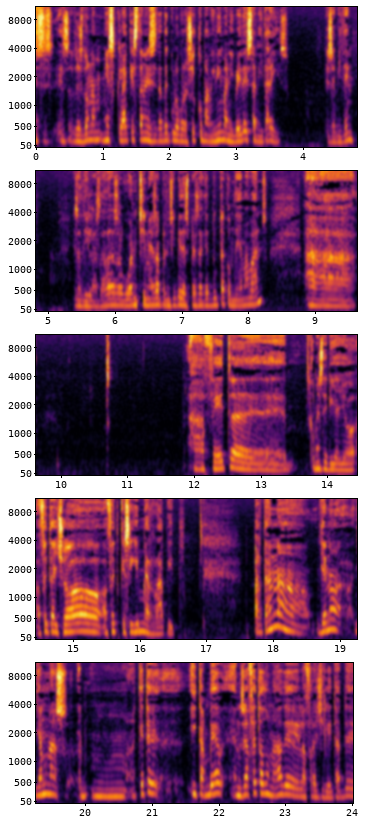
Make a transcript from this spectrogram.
es, es dona més clar aquesta necessitat de col·laboració com a mínim a nivell de sanitaris. És evident. És a dir, les dades del govern xinès al principi, després d'aquest dubte, com dèiem abans, ha, ha fet, eh, com es diria jo, ha fet això, ha fet que sigui més ràpid. Per tant, eh, hi ha, hi ha unes... mm, Aquest, eh, I també ens ha fet adonar de la fragilitat de,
